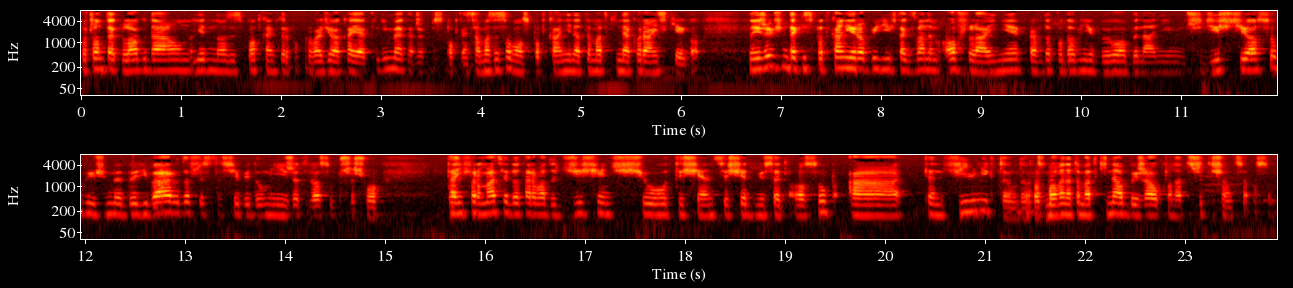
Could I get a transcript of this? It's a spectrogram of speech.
Początek lockdown, jedno ze spotkań, które poprowadziła Kaja Klimek, znaczy spotkań, sama ze sobą spotkanie na temat kina koreańskiego. No jeżeli byśmy takie spotkanie robili w tak zwanym offline, prawdopodobnie byłoby na nim 30 osób i byśmy byli bardzo wszyscy z siebie dumni, że tyle osób przyszło. Ta informacja dotarła do 10 700 osób, a ten filmik, tę rozmowę na temat kina obejrzało ponad 3000 osób.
